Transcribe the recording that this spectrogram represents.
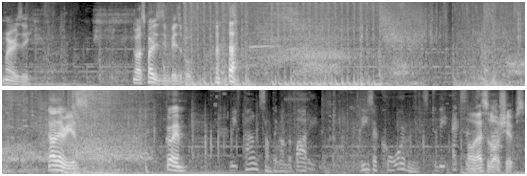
Where is he? Well, I suppose he's invisible. oh, there he is. Got him. We found something on the body. These are coordinates to the exit. Oh, that's a lot of ships.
